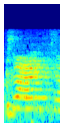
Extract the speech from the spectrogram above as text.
Time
